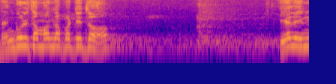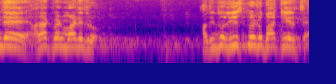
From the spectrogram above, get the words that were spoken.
ಬೆಂಗಳೂರಿಗೆ ಸಂಬಂಧಪಟ್ಟಿದ್ದು ಏನು ಹಿಂದೆ ಅಲಾಟ್ಮೆಂಟ್ ಮಾಡಿದ್ರು. ಅದು ಲೀಸ್ ಪೀರಿಯಡ್ ಬಾಕಿ ಇರುತ್ತೆ.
